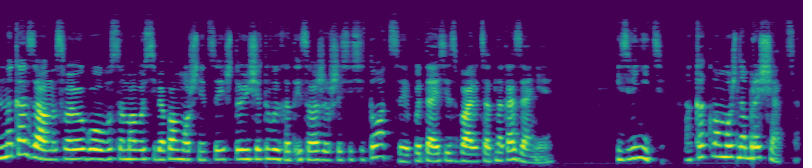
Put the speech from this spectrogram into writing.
Наказал на свою голову самого себя помощницей, что ищет выход из сложившейся ситуации, пытаясь избавиться от наказания. «Извините, а как вам можно обращаться?»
